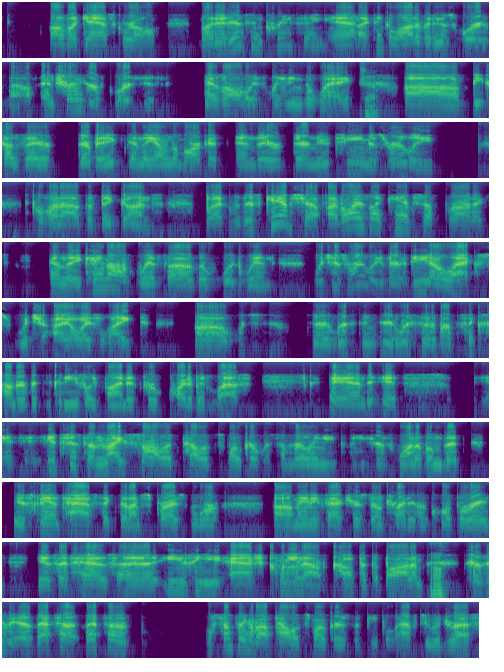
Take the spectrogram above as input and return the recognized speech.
of a gas grill, but it is increasing, and I think a lot of it is word of mouth. And Traeger, of course, is as always leading the way Sure. uh, because they're they're big and they own the market, and their their new team is really pulling out the big guns. But this Camp Chef, I've always liked Camp Chef products, and they came out with uh, the Woodwind, which is really their DLX, which I always liked. Uh, which they're listing they're listed about 600, but you could easily find it for quite a bit less. And it's it, it's just a nice, solid pellet smoker with some really neat features. One of them that is fantastic that I'm surprised more uh, manufacturers don't try to incorporate is it has an easy ash clean out cup at the bottom Huh. because that's a that's a well, something about pellet smokers that people have to address.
